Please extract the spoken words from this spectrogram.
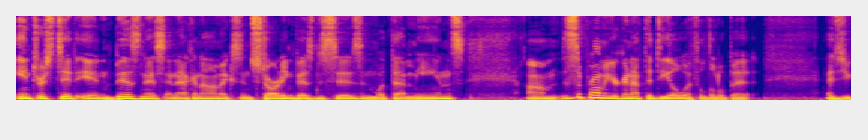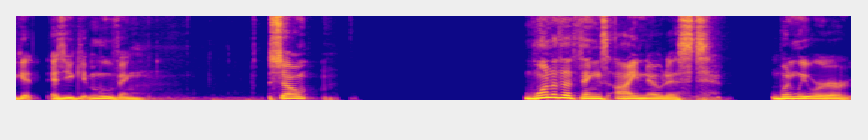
interested in business and economics and starting businesses and what that means. Um, this is a problem you're going to have to deal with a little bit as you get as you get moving. So, one of the things I noticed when we were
